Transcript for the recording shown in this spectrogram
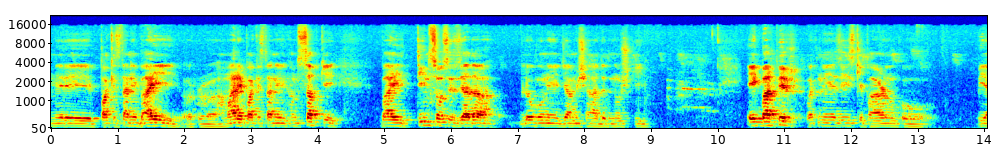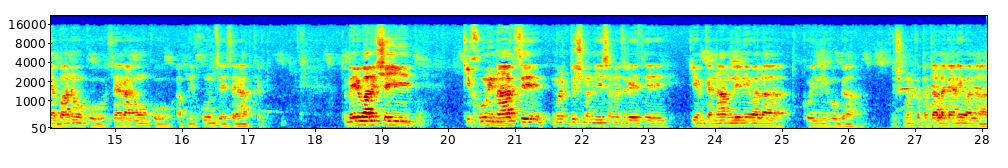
मेरे पाकिस्तानी भाई और हमारे पाकिस्तानी हम सब के भाई 300 से ज़्यादा लोगों ने जाम शहादत नोश की। एक बार फिर वतन अज़ीज़ के पहाड़ों को बियाबानों को, सहराओं को अपने खून से सैराब कर तो मेरे वालिद शहीद की खून नाक से मुल्क दुश्मन ये समझ रहे थे कि उनका नाम लेने वाला कोई नहीं होगा, दुश्मन का पता लगाने वाला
